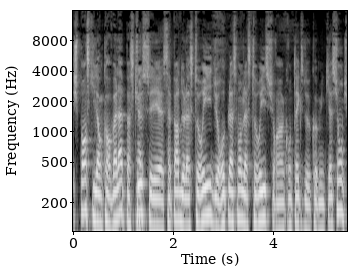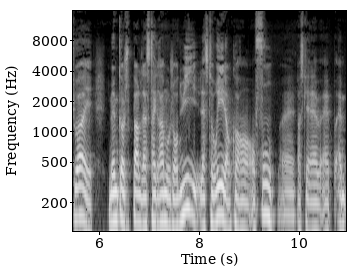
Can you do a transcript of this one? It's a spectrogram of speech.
Je pense qu'il est encore valable parce que Ouais. c'est ça parle de la story, du replacement de la story sur un contexte de communication, tu vois. Et même quand je parle d'Instagram aujourd'hui, la story elle est encore en, en fond ouais, parce qu'elle elle- elle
